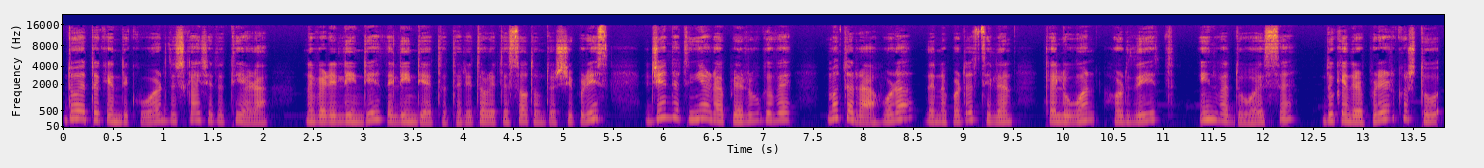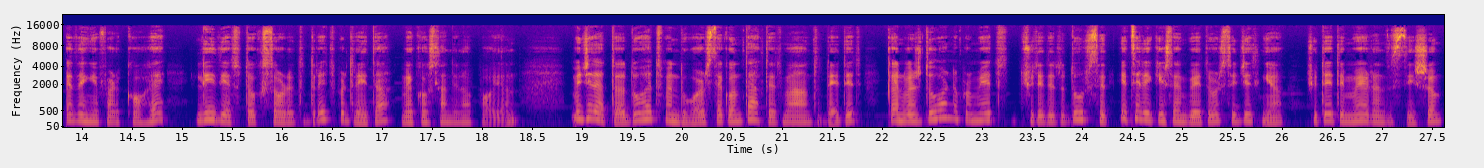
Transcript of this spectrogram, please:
duhet të kenë ndikuar dhe shkaqe të tjera. Në verilindje dhe lindje të territorit të sotëm të Shqipërisë, gjendet njëra prej rrugëve më të rrahura dhe nëpër të cilën kaluan hordhitë invaduese, duke ndërprerë kështu edhe një farë kohe lidhjet tokësore të drejtpërdrejta me Konstandinopojën. Megjithatë, duhet menduar se kontaktet me anë të detit kanë vazhduar nëpërmjet qytetit të Durrësit, i cili kishte mbetur si gjithnjë qyteti më i rëndësishëm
